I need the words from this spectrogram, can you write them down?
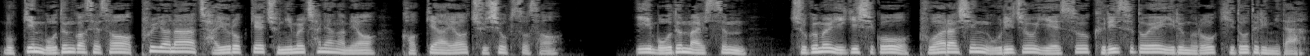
묶인 모든 것에서 풀려나 자유롭게 주님을 찬양하며 걷게 하여 주시옵소서. 이 모든 말씀 죽음을 이기시고 부활하신 우리 주 예수 그리스도의 이름으로 기도드립니다.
